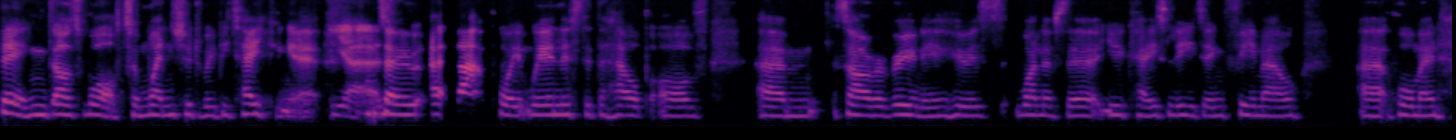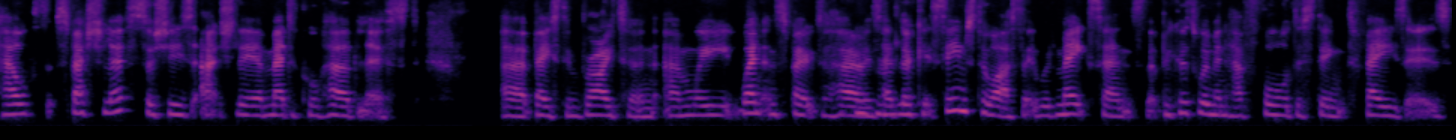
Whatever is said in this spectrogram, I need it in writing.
thing does what and when should we be taking it yeah so at that point we enlisted the help of um, Sarah Rooney who is one of the UK's leading female uh, hormone health specialists so she's actually a medical herbalist uh, based in Brighton and we went and spoke to her mm-hmm. and said mm-hmm. look it seems to us that it would make sense that because women have four distinct phases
